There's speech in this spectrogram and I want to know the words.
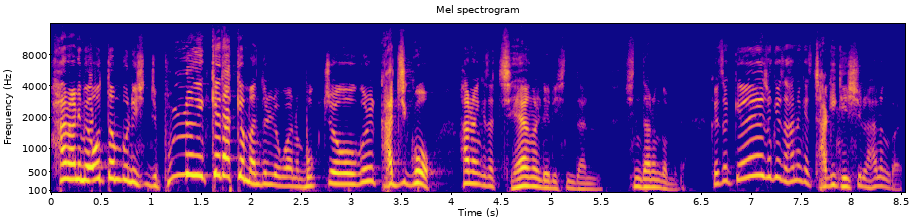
하나님의 어떤 분이신지 분명히 깨닫게 만들려고 하는 목적을 가지고 하나님께서 재앙을 내리신다는 신다는 겁니다. 그래서 계속해서 하나님께서 자기 계시를 하는 거예요.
